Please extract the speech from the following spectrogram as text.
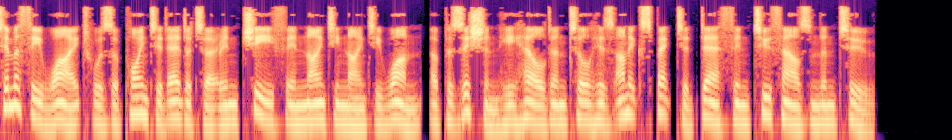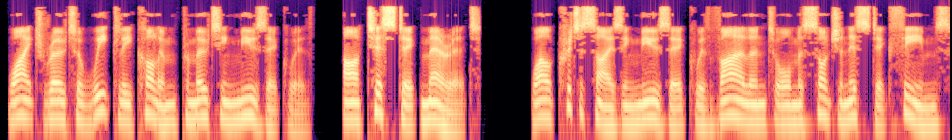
Timothy White was appointed editor-in-chief in 1991, a position he held until his unexpected death in 2002. White wrote a weekly column promoting music with artistic merit while criticizing music with violent or misogynistic themes,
